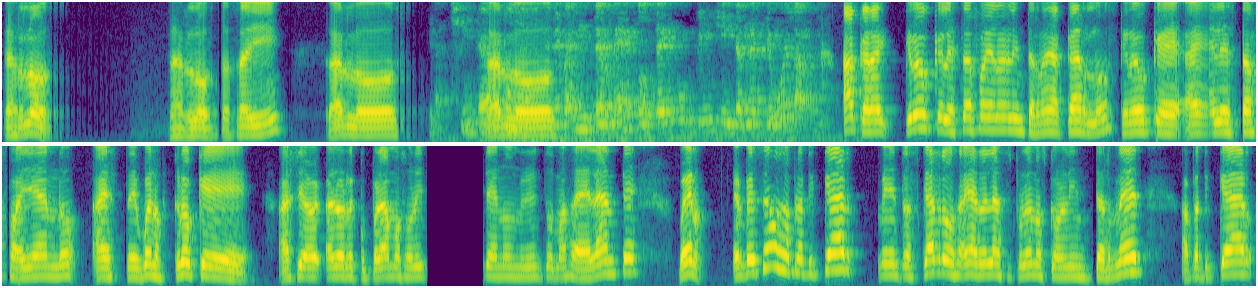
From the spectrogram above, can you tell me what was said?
Carlos. Carlos, ¿estás ahí? Carlos. Carlos. ¿Me va el internet o tengo un pinche internet que vuela? Ah, caray, creo que le está fallando el internet a Carlos. Creo que a él está fallando. A este, bueno, creo que así lo recuperamos ahorita en unos minutos más adelante. Bueno, empecemos a platicar mientras Carlos haya arreglado sus problemas con el internet. A platicar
